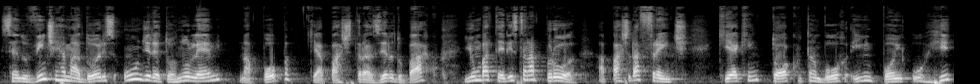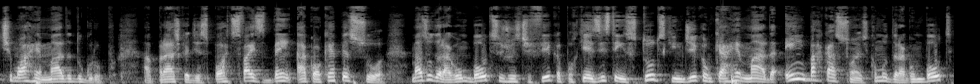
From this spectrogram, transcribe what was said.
sendo 20 remadores, um diretor no leme, na popa, que é a parte traseira do barco, e um baterista na proa, a parte da frente, que é quem toca o tambor e impõe o ritmo à remada do grupo. A prática de esportes faz bem a qualquer pessoa, mas o Dragon Boat se justifica porque existem estudos que indicam que a remada em embarcações como o Dragon Boat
